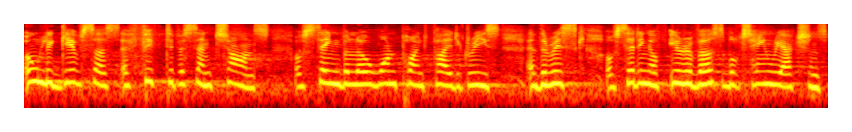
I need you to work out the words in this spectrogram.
only gives us a 50% chance of staying below 1.5 degrees and the risk of setting off irreversible chain reactions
